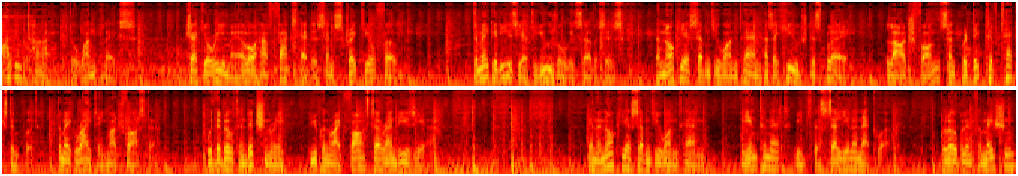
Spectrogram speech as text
Why be tied to one place? Check your email or have fax headers sent straight to your phone. To make it easier to use all these services, the Nokia 7110 has a huge display large fonts and predictive text input to make writing much faster. With the built-in dictionary, you can write faster and easier. In the Nokia 7110, the internet meets the cellular network. Global information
